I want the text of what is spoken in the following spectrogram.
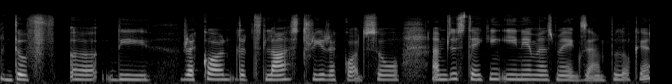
the uh, the record that's last three records. So i'm just taking ename as my example okay?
